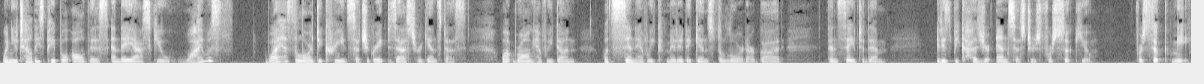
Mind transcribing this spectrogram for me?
When you tell these people all this and they ask you, Why was why has the Lord decreed such a great disaster against us? What wrong have we done? What sin have we committed against the Lord our God? Then say to them, It is because your ancestors forsook you forsook me,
